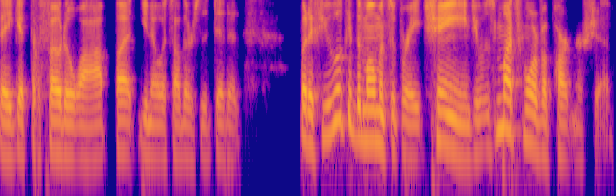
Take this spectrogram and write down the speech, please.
They get the photo op, but you know, it's others that did it. But if you look at the moments of great change, it was much more of a partnership.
